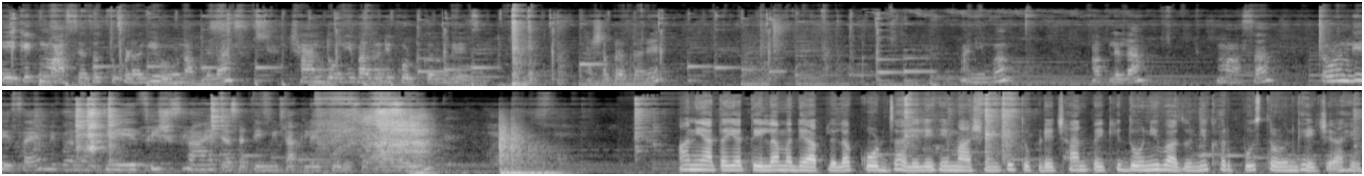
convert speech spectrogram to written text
एक एक मास्याचा तुकडा घेऊन आपल्याला छान दोन्ही बाजूनी कोट करून घ्यायचे अशा प्रकारे. आपल्याला मासा तळून घ्यायचा आहे. मी बनवते फिश फ्राय त्यासाठी मी टाकले थोडंसं ऑइल आणि आता या तेलामध्ये आपल्याला कोट झालेले हे माशांचे तुकडे छानपैकी दोन्ही बाजूंनी खरपूस तळून घ्यायचे आहेत.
